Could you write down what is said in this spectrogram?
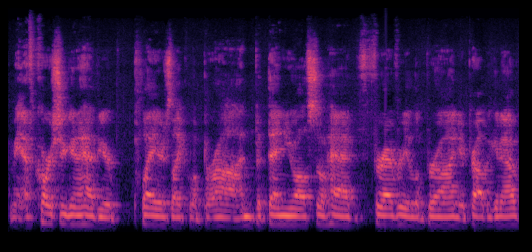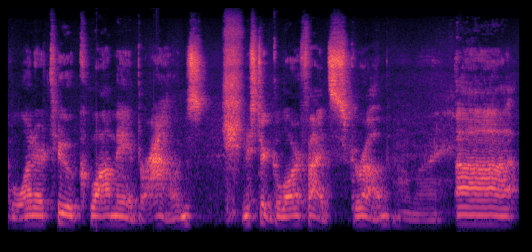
I mean, of course, you're going to have your players like LeBron, but then you also have, for every LeBron, you're probably going to have one or two Kwame Browns, Mr. Glorified Scrub. Oh my. Uh,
